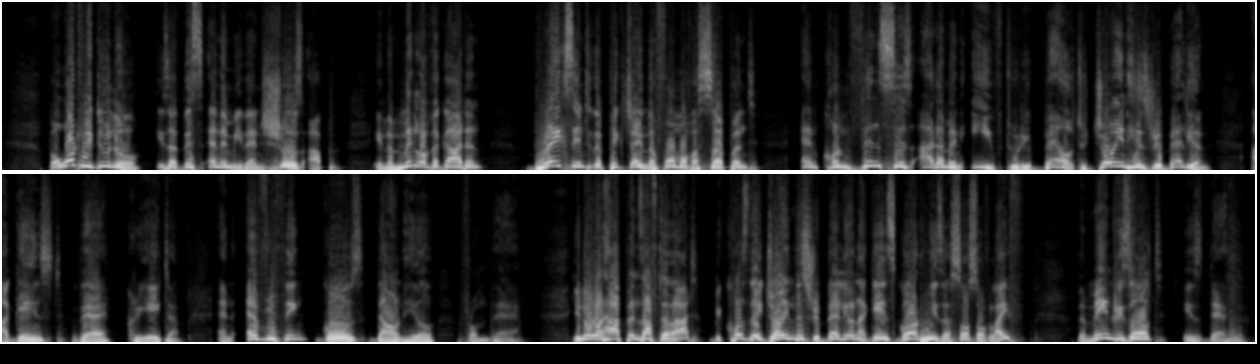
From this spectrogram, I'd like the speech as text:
But what we do know is that this enemy then shows up in the middle of the garden, breaks into the picture in the form of a serpent, and convinces Adam and Eve to rebel, to join his rebellion against their creator. And everything goes downhill from there. You know what happens after that? Because they join this rebellion against God, who is the source of life, the main result is death.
